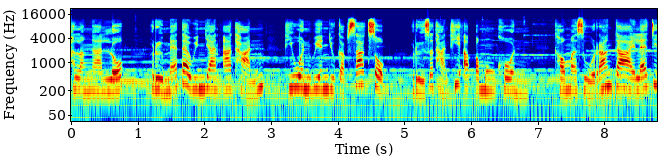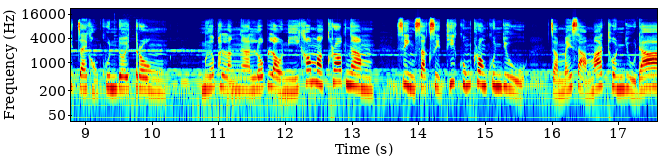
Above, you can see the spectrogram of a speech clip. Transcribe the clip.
พลังงานลบ หรือแม้แต่วิญญาณอาถรรพ์ที่วนเวียนอยู่กับซากศพ หรือสถานที่อัปมงคล เข้ามาสู่ร่างกายและจิตใจของคุณโดยตรง เมื่อพลังงานลบเหล่านี้เข้ามาครอบงำสิ่งศักดิ์สิทธิ์ที่คุ้มครองคุณอยู่ จะไม่สามารถทนอยู่ได้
